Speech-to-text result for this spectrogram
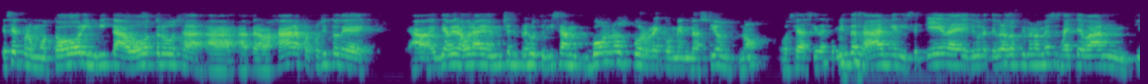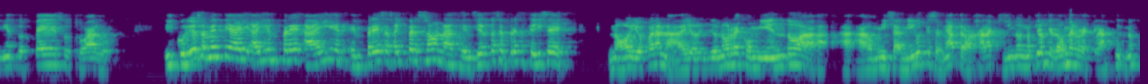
Es el promotor, invita a otros a, trabajar a propósito de, ya ver, ahora muchas empresas utilizan bonos por recomendación, ¿no? O sea, si recomiendas a alguien y se queda y dura, te dura dos primeros meses, ahí te van 500 pesos o algo. Y curiosamente hay, hay, hay empresas, hay personas en ciertas empresas que dice, no, yo para nada, yo, yo no recomiendo a, a, mis amigos que se vengan a trabajar aquí, no, no quiero que luego me reclamen, ¿no?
